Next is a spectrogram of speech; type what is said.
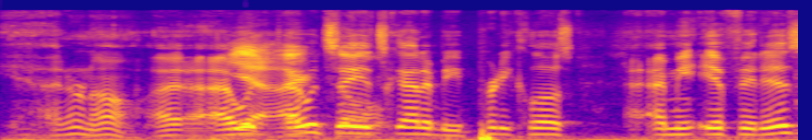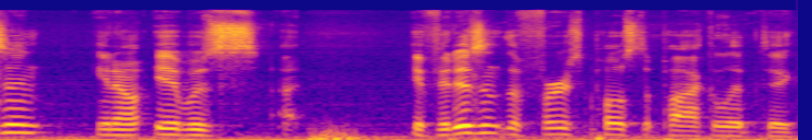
Yeah, I don't know. I, I would Yeah, I, I would say it's don't. got to be pretty close. I mean, if it isn't, you know, it was. If it isn't the first post-apocalyptic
